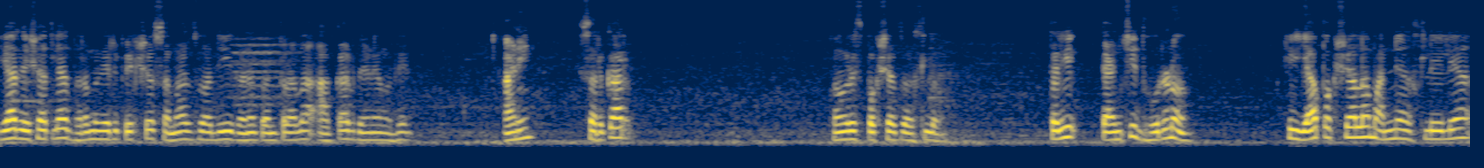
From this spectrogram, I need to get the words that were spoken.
या देशातल्या धर्मनिरपेक्ष समाजवादी गणतंत्राला आकार देण्यामध्ये आणि सरकार काँग्रेस पक्षाचं असलं तरी त्यांची धोरणं हे या पक्षाला मान्य असलेल्या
